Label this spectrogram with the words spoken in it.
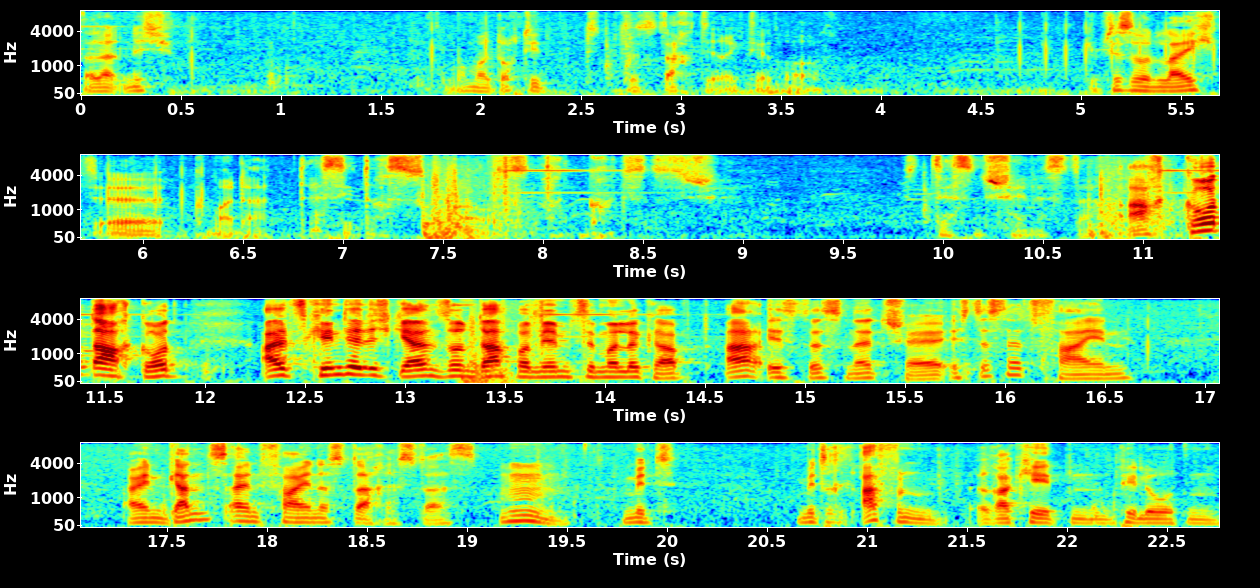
Halt nicht. Machen wir doch die, das Dach direkt hier drauf. Gibt es so leicht... Äh, guck mal da. Das sieht doch super aus. Ach Gott, ist das schön. Ist das ein schönes Dach. Ach Gott, ach Gott. Als Kind hätte ich gern so ein Dach bei mir im Zimmer gehabt. Ach, ist das nicht schön. Ist das nicht fein? Ein ganz ein feines Dach ist das. Hm. Mit mit Affenraketenpiloten.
